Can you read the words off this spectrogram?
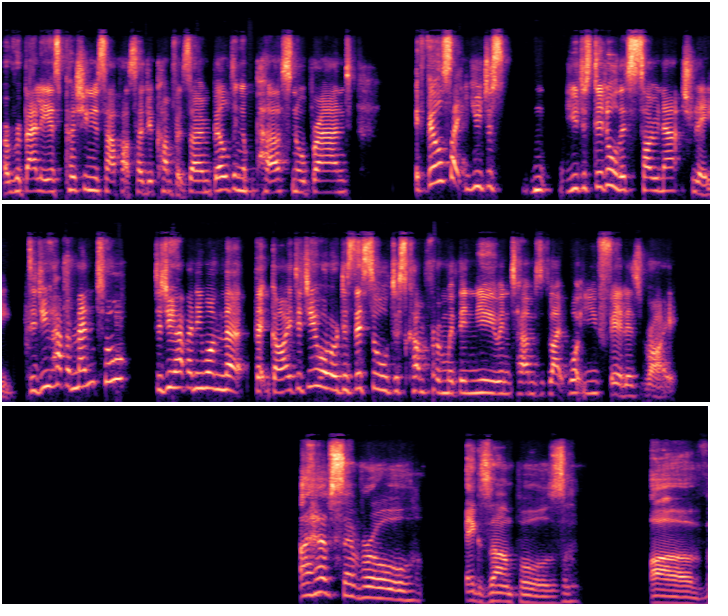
rebellious pushing yourself outside your comfort zone building a personal brand. It feels like you just you just did all this so naturally. Did you have a mentor did you have anyone that that guided you or does this all just come from within you in terms of like what you feel is right i have several examples of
